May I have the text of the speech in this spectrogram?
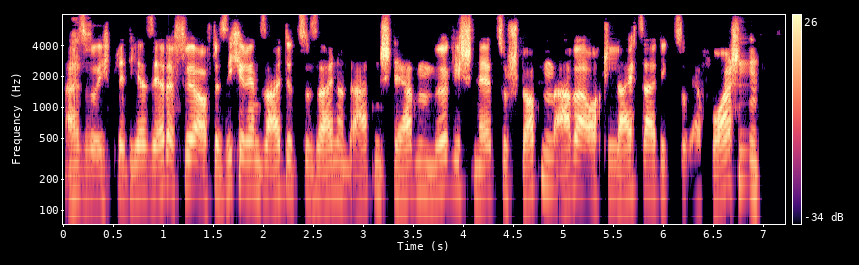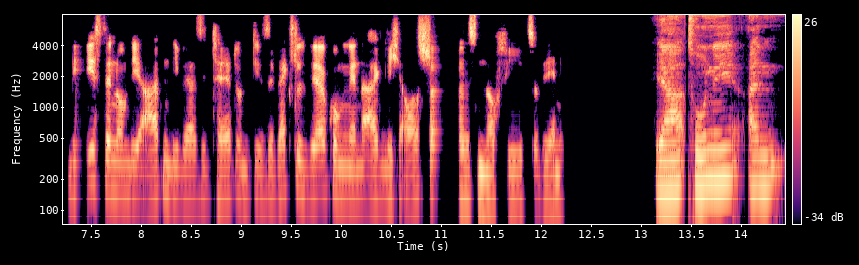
Also ich plädiere sehr dafür, auf der sicheren Seite zu sein und Artensterben möglichst schnell zu stoppen, aber auch gleichzeitig zu erforschen, wie es denn um die Artendiversität und diese Wechselwirkungen eigentlich ausschaut, ist noch viel zu wenig. Ja, Toni, ein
